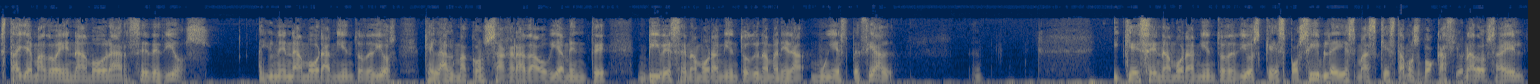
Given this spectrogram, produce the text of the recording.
está llamado a enamorarse de Dios. Hay un enamoramiento de Dios, que el alma consagrada, obviamente, vive ese enamoramiento de una manera muy especial y que ese enamoramiento de Dios que es posible y es más que estamos vocacionados a Él,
